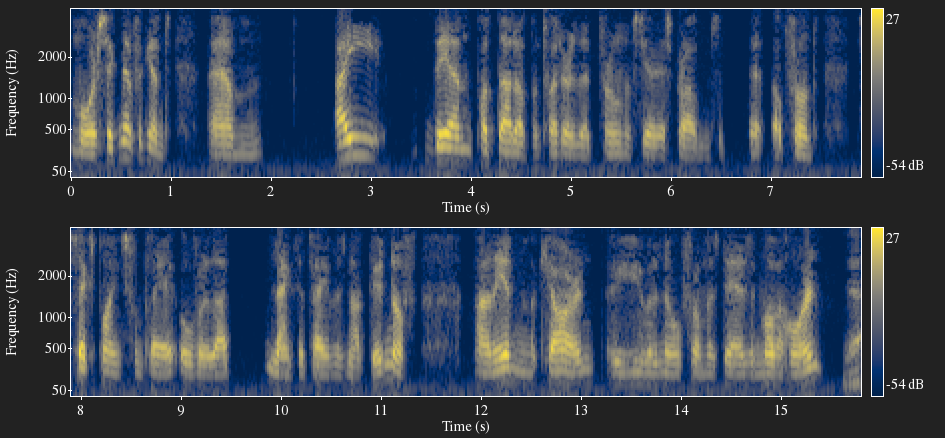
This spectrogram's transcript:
more significant. Um, I then put that up on Twitter that Tyrone have serious problems uh, up front. Six points from play over that length of time is not good enough. And Aidan McCarn, who you will know from his days in Mullaghorn, yeah.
